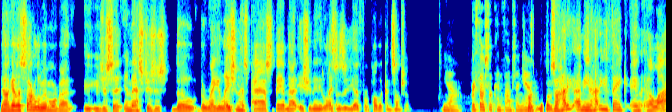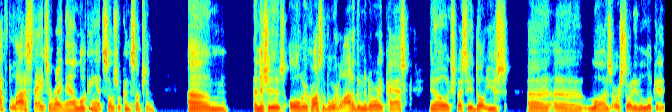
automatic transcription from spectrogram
Now, again, let's talk a little bit more about you just said in Massachusetts, though the regulation has passed, they have not issued any licenses yet for public consumption. Yeah, for social consumption. Yeah. So how do you? I mean, how do you think? And and a lot, a lot of states are right now looking at social consumption um, initiatives all the way across the board. A lot of them that already passed, you know, especially adult use uh, uh, laws, are starting to look at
